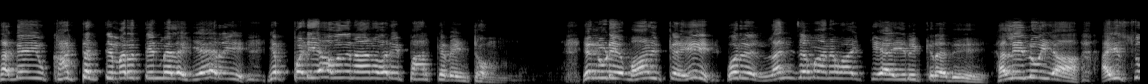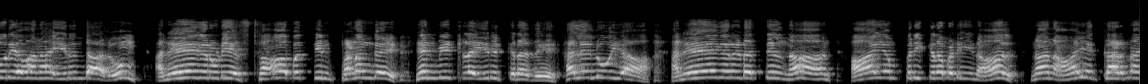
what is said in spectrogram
சகையு காட்டத்தி மரத்தின் மேல ஏறி எப்படியாவது நான் அவரை பார்க்க வேண்டும். என்னுடைய வாழ்க்கை ஒரு லஞ்சமான வாழ்க்கையா இருக்கிறது. ஹலிலூயா ஐஸ்வர்யவானா இருந்தாலும் அநேகருடைய சாபத்தின் பணங்கள் என் வீட்டில் இருக்கிறது. ஹலிலூயா அநேகரிடத்தில் நான் ஆயம் பிரிக்கிறபடியினால் நான் ஆயக்காரனா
